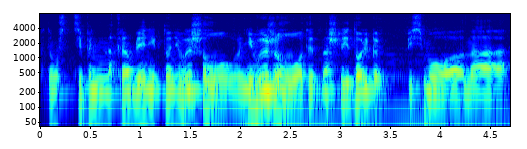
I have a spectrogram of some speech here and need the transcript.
Потому что, типа, на корабле никто не вышел, не выжил, вот, и нашли только письмо на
